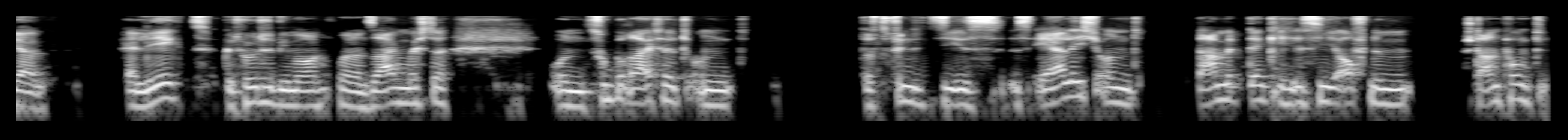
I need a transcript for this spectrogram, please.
ja, erlegt, getötet, wie man, man dann sagen möchte, und zubereitet und das findet sie ist, ist ehrlich und damit denke ich, ist sie auf einem Standpunkt,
